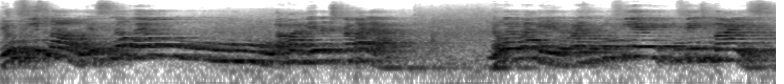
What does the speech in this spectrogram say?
Eu fiz mal, esse não é o, a maneira de trabalhar. Não é maneira, mas eu confiei, confiei demais.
